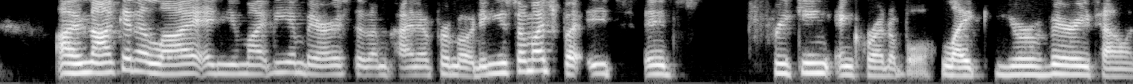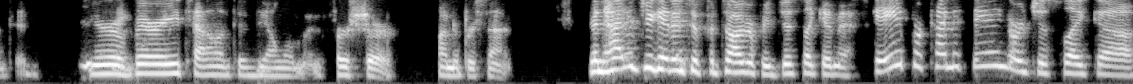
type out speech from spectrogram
I'm not gonna lie, and you might be embarrassed that I'm kind of promoting you so much, but it's it's freaking incredible. Like, you're very talented. You're a very talented young woman for sure, hundred percent. And how did you get into photography? Just like an escape or kind of thing, or just like uh,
